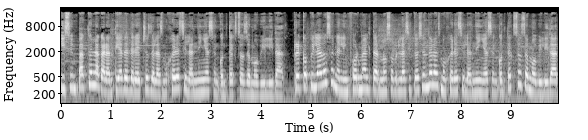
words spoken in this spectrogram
y su impacto en la garantía de derechos de las mujeres y las niñas en contextos de movilidad. Recopilado en el informe alterno sobre la situación de las mujeres y las niñas en contextos de movilidad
